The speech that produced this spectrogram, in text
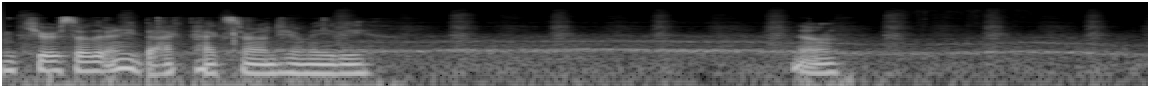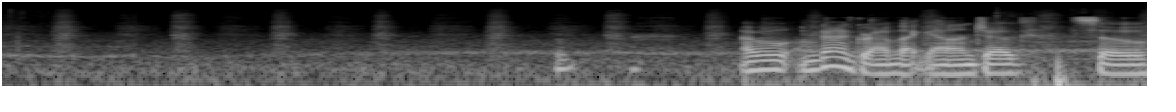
I'm curious, are there any backpacks around here maybe? No. I will, I'm gonna grab that gallon jug, so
